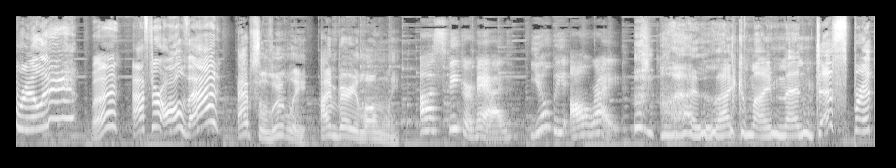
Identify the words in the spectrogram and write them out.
really? What? After all that? Absolutely. I'm very lonely. Ah, Speaker Man, you'll be all right. I like my men desperate.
